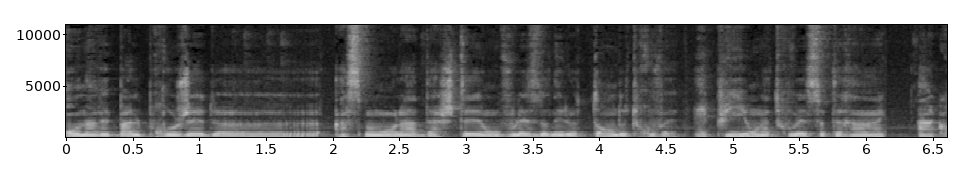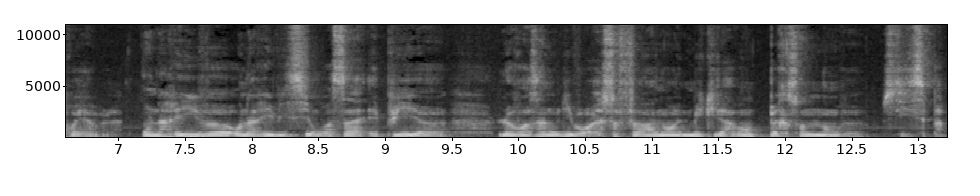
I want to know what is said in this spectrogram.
on n'avait pas le projet de, à ce moment-là d'acheter, on voulait se donner le temps de trouver. Et puis on a trouvé ce terrain incroyable. On arrive, on arrive ici, on voit ça, et puis euh, le voisin nous dit ouais, ça fait un an et demi qu'il est à vendre, personne n'en veut. Je dis c'est pas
